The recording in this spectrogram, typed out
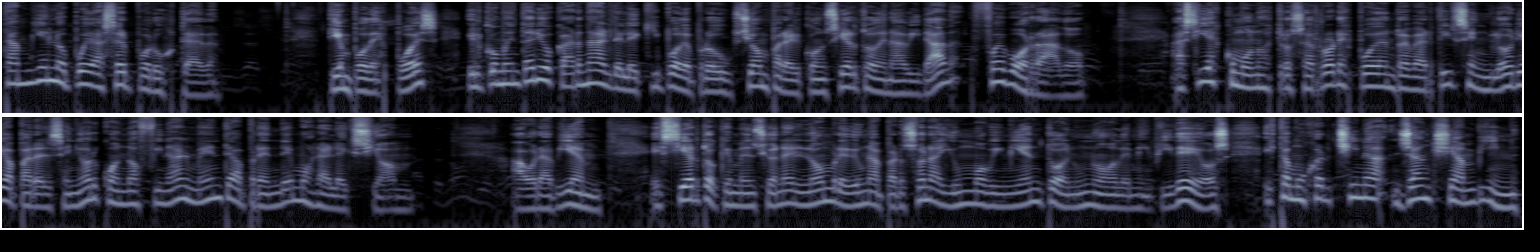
también lo puede hacer por usted. Tiempo después, el comentario carnal del equipo de producción para el concierto de Navidad fue borrado. Así es como nuestros errores pueden revertirse en gloria para el Señor cuando finalmente aprendemos la lección. Ahora bien, es cierto que mencioné el nombre de una persona y un movimiento en uno de mis videos, esta mujer china Yang Xianbin,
